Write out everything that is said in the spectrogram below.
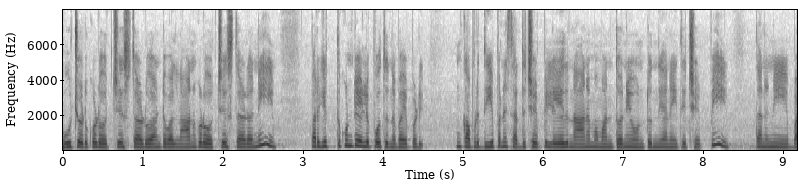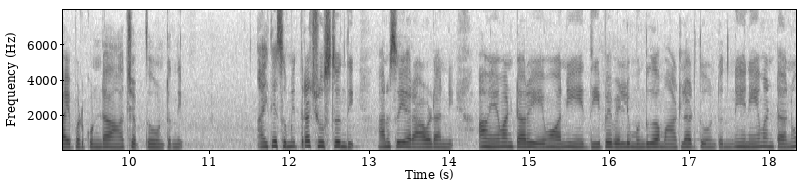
బూచోడు కూడా వచ్చేస్తాడు. అంటే వాళ్ళ నాన్న కూడా వచ్చేస్తాడని పరిగెత్తుకుంటూ వెళ్ళిపోతుంది భయపడి. ఇంకా అప్పుడు దీపని సర్ది చెప్పి లేదు నానమ్మ మనతోనే ఉంటుంది అని అయితే చెప్పి తనని భయపడకుండా చెప్తూ ఉంటుంది. అయితే సుమిత్ర చూస్తుంది అనసూయ రావడాన్ని. ఆమె ఏమంటారో ఏమో అని దీపే వెళ్ళి ముందుగా మాట్లాడుతూ ఉంటుంది. నేనేమంటాను?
